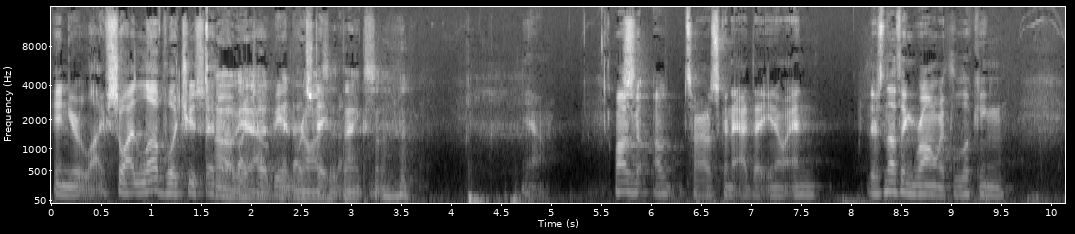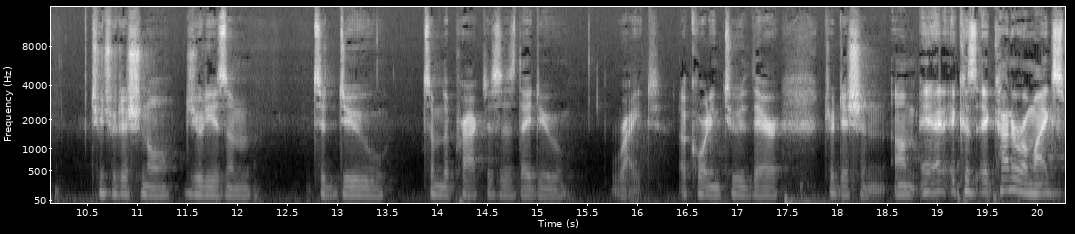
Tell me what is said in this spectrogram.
in your life. So I love what you said, Oh Rabbi yeah, Toby, in that statement. it. Thanks. Yeah. Well, I was, I was sorry. I was going to add that you know, and there's nothing wrong with looking to traditional Judaism to do some of the practices they do right according to their tradition. Um, because it, kind of reminds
